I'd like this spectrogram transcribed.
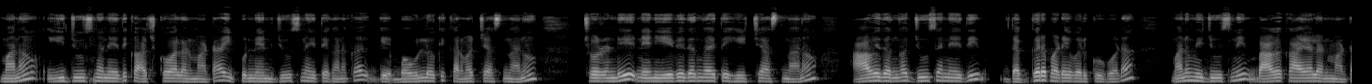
మనం ఈ జ్యూస్ని అనేది కాచుకోవాలన్నమాట. ఇప్పుడు నేను జ్యూస్ని అయితే కనుక బౌల్లోకి కన్వర్ట్ చేస్తున్నాను. చూడండి నేను ఏ విధంగా అయితే హీట్ చేస్తున్నానో ఆ విధంగా జ్యూస్ అనేది దగ్గర పడే వరకు కూడా మనం ఈ జ్యూస్ని బాగా కాయాలన్నమాట.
